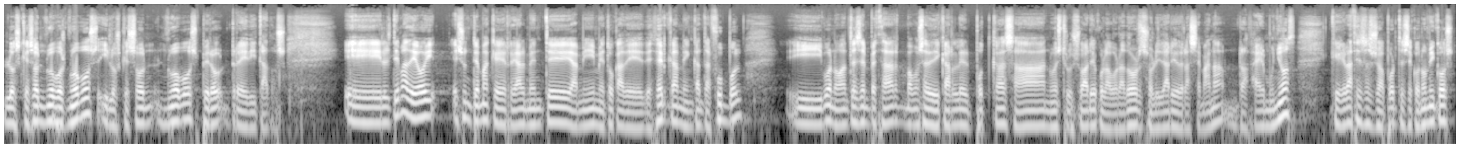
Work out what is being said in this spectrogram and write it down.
los que son nuevos nuevos y los que son nuevos pero reeditados. Eh, el tema de hoy es un tema que realmente a mí me toca de cerca, me encanta el fútbol. Y bueno, antes de empezar, vamos a dedicarle el podcast a nuestro usuario colaborador solidario de la semana, Rafael Muñoz, que gracias a sus aportes económicos,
